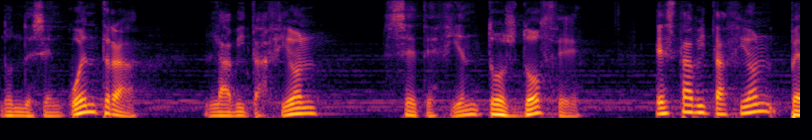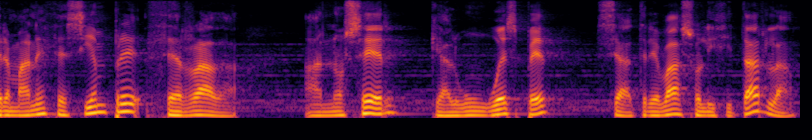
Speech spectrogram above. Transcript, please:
donde se encuentra la habitación 712. Esta habitación permanece siempre cerrada, a no ser que algún huésped se atreva a solicitarla.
